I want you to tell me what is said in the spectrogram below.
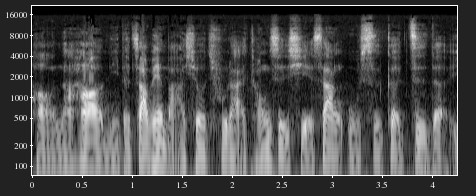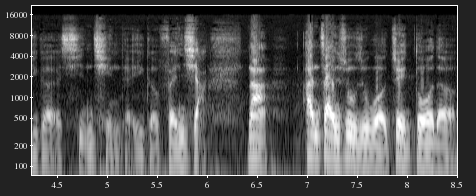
好，然后你的照片把它秀出来，同时写上五十个字的一个心情的一个分享。那按赞数如果最多的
